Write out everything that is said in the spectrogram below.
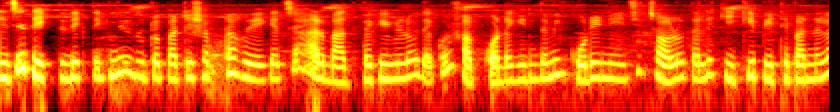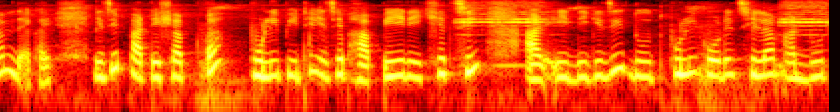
এই যে দেখতে দেখতে কিন্তু দুটো পাটি পাটিসাপটা হয়ে গেছে। আর বাদ বাকিগুলো দেখো সব কটা কিন্তু আমি করে নিয়েছি। চলো তাহলে কী কী পিঠে বানালাম দেখাই। এই যে পাটিসাপটা, পুলি পিঠে, এই যে ভাপিয়ে রেখেছি। আর এইদিকে যে দুধ পুলি করেছিলাম আর দুধ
